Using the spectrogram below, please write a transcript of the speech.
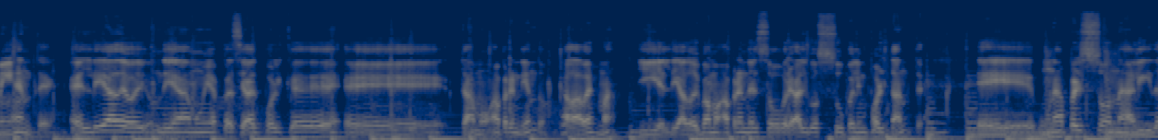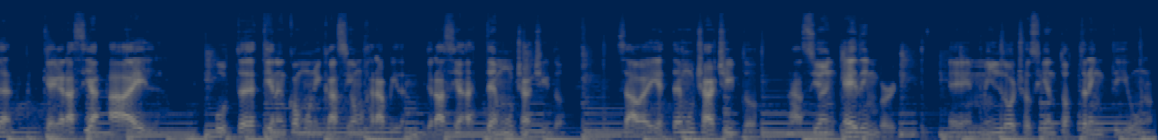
Mi gente, el día de hoy un día muy especial porque eh, estamos aprendiendo cada vez más. Y el día de hoy vamos a aprender sobre algo súper importante. Eh, una personalidad que gracias a él ustedes tienen comunicación rápida. Gracias a este muchachito. ¿Sabe? Y este muchachito nació en Edinburgh en 1831.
